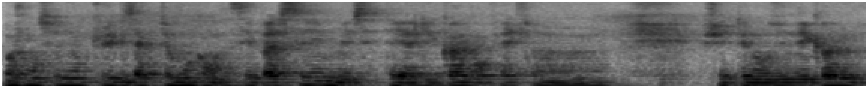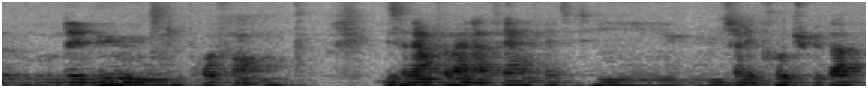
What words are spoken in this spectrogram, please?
Moi, je m'en souviens plus exactement comment ça s'est passé, mais c'était à l'école en fait. J'étais dans une école au début où les profs, hein, ils avaient un peu rien à faire en fait. Ils, ça les préoccupait pas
